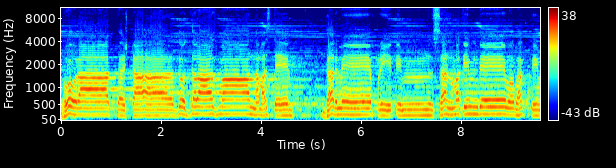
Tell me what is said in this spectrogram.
घोरात् कष्टादुद्धरास्मान् नमस्ते धर्मे प्रीतिं सन्मतिं देवभक्तिं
